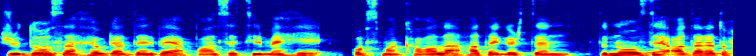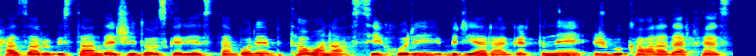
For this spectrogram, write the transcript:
ji doza hewla derbeya panzdeh tîrmehê Osman Kavala hate girtin. Di nozdeh adara du hezar û bîstan de jî dozgeriya Stenbolê bi tawana sîxurî biryara girtinê ji bo Kavala derxist.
